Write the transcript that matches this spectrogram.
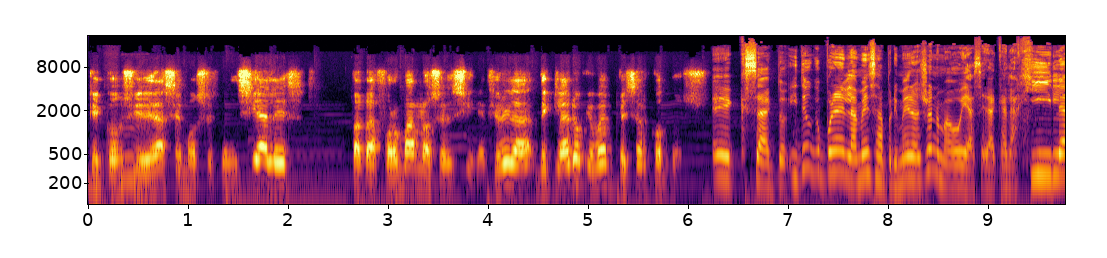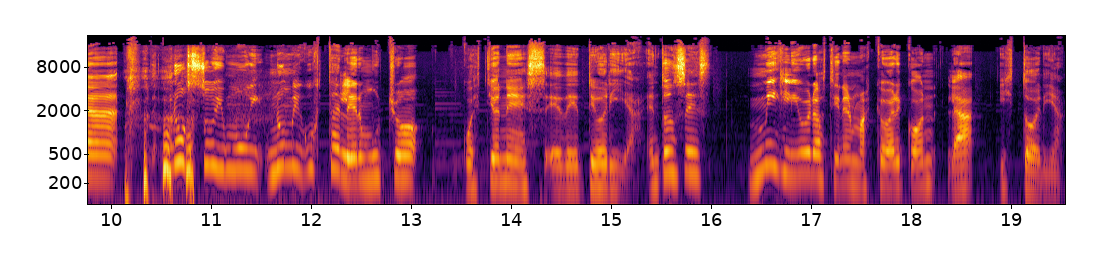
que considerásemos esenciales para formarnos en cine. Fiorella declaró que va a empezar con dos. Exacto. Y tengo que poner en la mesa primero, yo no me voy a hacer acá la gila. No soy muy, no me gusta leer mucho cuestiones eh, de teoría. Entonces, mis libros tienen más que ver con la historia.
